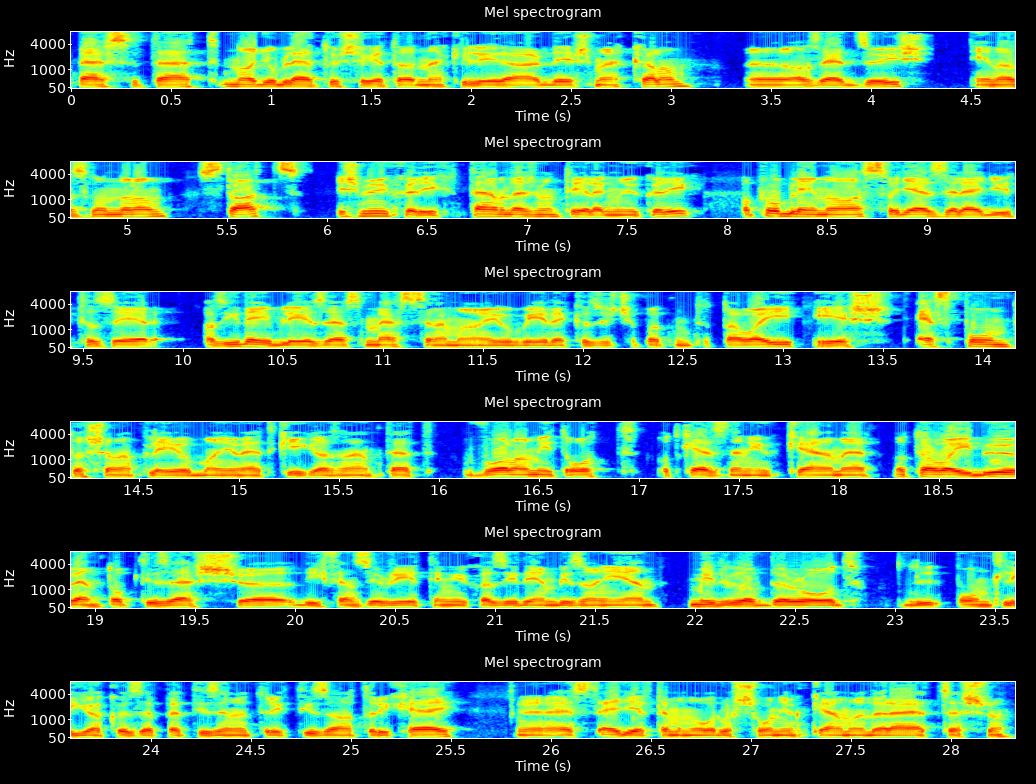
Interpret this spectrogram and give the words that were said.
persze, tehát nagyobb lehetőséget ad neki Lillard és McCallum, az edző is, én azt gondolom, stats, és működik, támadásban tényleg működik. A probléma az, hogy ezzel együtt azért az idei Blazers messze nem olyan jó védekező csapat, mint a tavalyi, és ez pontosan a play jöhet ki igazán, tehát valamit ott, ott kezdeniük kell, mert a tavalyi bőven top 10-es defensive ratingük az idén bizony ilyen middle of the road, pont liga közepe 15.-16. hely, ezt egyértelműen orvosolniuk kell majd a rájátszásra.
